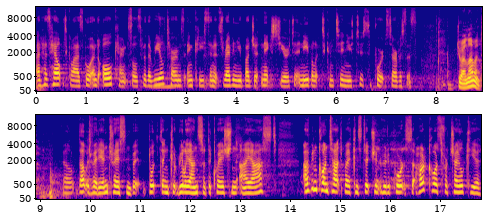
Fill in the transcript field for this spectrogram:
and has helped Glasgow and all councils with a real terms increase in its revenue budget next year to enable it to continue to support services. Joanne Lamond. Well, that was very interesting, but don't think it really answered the question I asked. I've been contacted by a constituent who reports that her costs for childcare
